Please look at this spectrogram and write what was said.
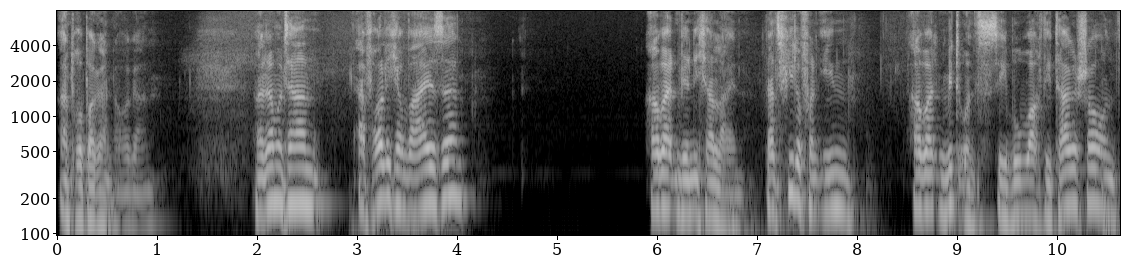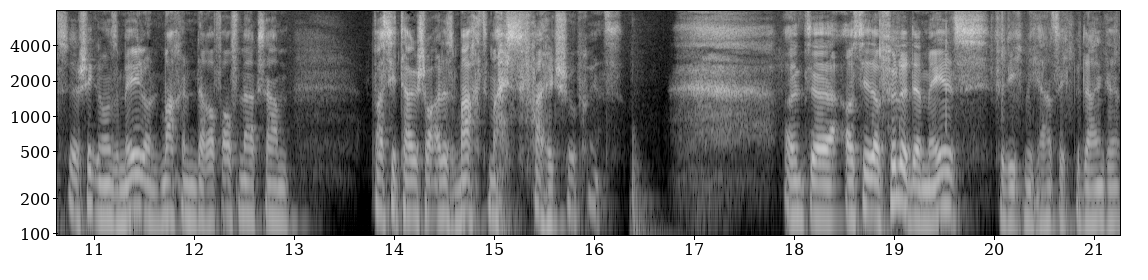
ein Propagandaorgan. Meine Damen und Herren, erfreulicherweise arbeiten wir nicht allein. Ganz viele von Ihnen arbeiten mit uns. Sie beobachten die Tagesschau und äh, schicken uns Mail und machen darauf aufmerksam, was die Tagesschau alles macht, meist falsch übrigens. Und äh, aus dieser Fülle der Mails, für die ich mich herzlich bedanke,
